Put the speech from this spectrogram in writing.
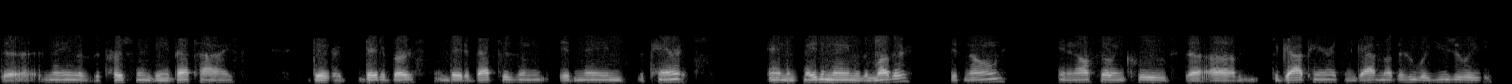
the name of the person being baptized, their date of birth and date of baptism. It names the parents and the maiden name of the mother, if known, and it also includes the um, the godparents and godmother, who were usually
